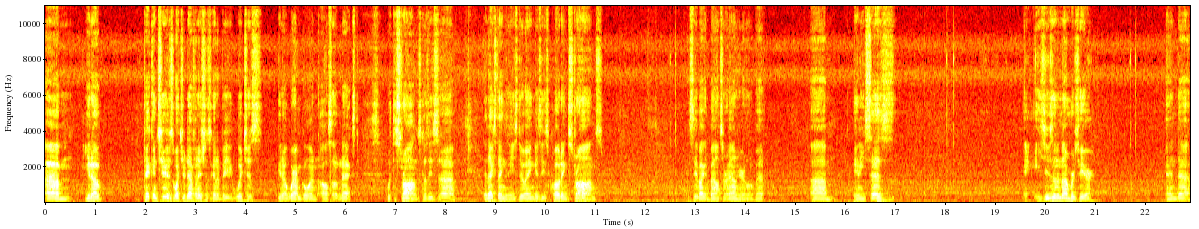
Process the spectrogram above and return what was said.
um, you know, pick and choose what your definition is going to be, which is you know where I'm going also next with the Strongs, because he's uh, the next thing he's doing is he's quoting Strongs. Let's see if I can bounce around here a little bit. Um, and he says he's using the numbers here and uh,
